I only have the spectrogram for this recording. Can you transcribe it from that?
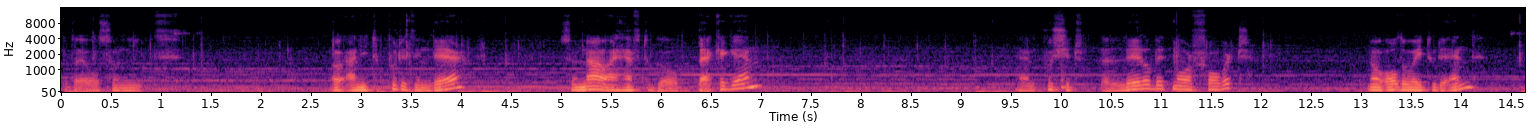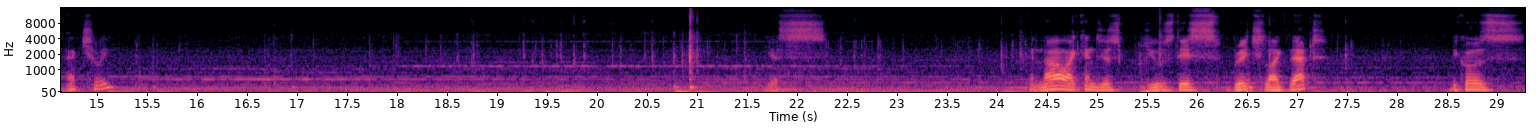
But I also need... Oh, I need to put it in there. So now I have to go back again. And push it a little bit more forward. No, all the way to the end, actually. Yes. And now I can just use this bridge like that. Because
